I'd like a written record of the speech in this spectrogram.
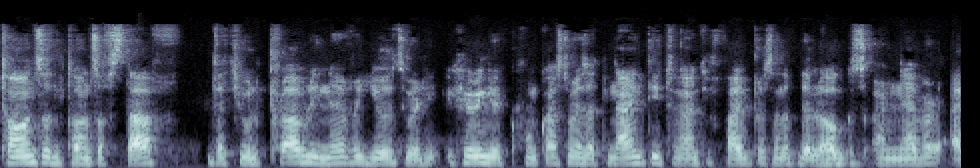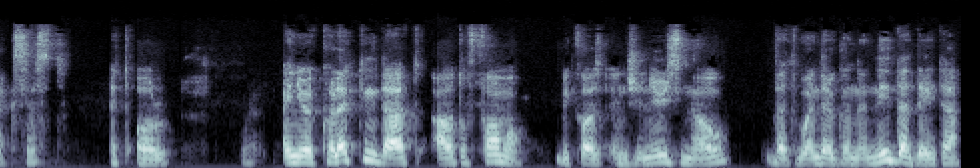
tons and tons of stuff that you will probably never use. We're hearing it from customers that 90 to 95% of the logs are never accessed at all. Right. And you're collecting that out of FOMO because engineers know that when they're going to need that data,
